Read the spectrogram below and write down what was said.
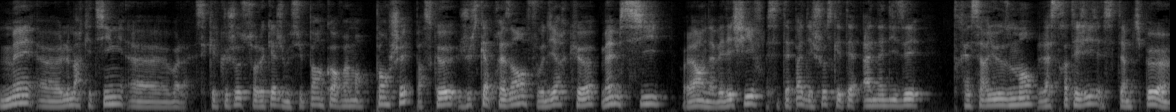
mais euh, le marketing, euh, voilà, c'est quelque chose sur lequel je me suis pas encore vraiment penché parce que jusqu'à présent, il faut dire que même si voilà, on avait des chiffres, c'était pas des choses qui étaient analysées très sérieusement. La stratégie, c'était un petit peu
